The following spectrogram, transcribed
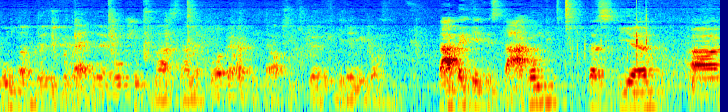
Grundablöse für weitere Hochschutzmaßnahmen vorbehaltlich der Aufsichtsbehörden Genehmigung. Dabei geht es darum, dass wir äh,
